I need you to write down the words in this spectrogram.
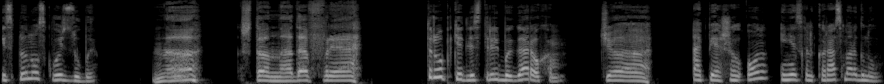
и сплюнул сквозь зубы. «Ну, что надо, Фря?» «Трубки для стрельбы горохом». «Чё?» — опешил он и несколько раз моргнул.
